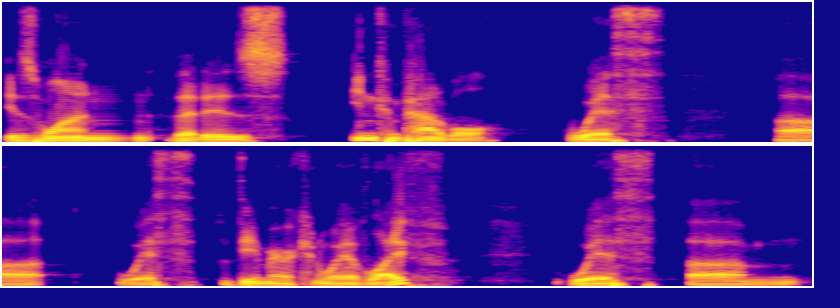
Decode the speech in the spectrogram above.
is one that is incompatible with uh, with the American way of life, with um,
